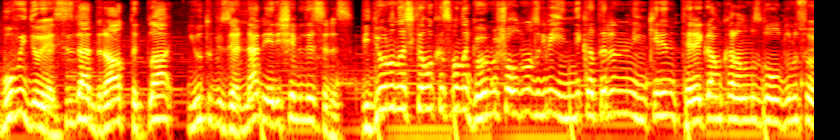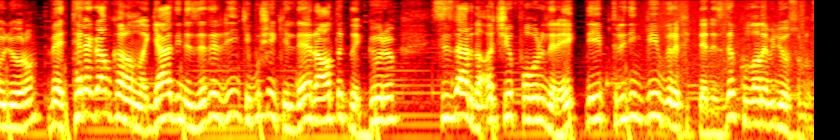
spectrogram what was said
bu videoya sizler de rahatlıkla YouTube üzerinden erişebilirsiniz. Videonun açıklama kısmında görmüş olduğunuz gibi indikatörün linkinin Telegram kanalımızda olduğunu söylüyorum. Ve Telegram kanalına geldiğinizde de linki bu şekilde rahatlıkla görüp sizler de açıp favorilere ekleyip TradingView grafiklerinizde kullanabiliyorsunuz.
